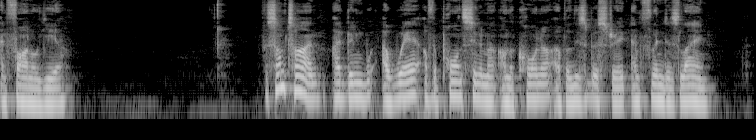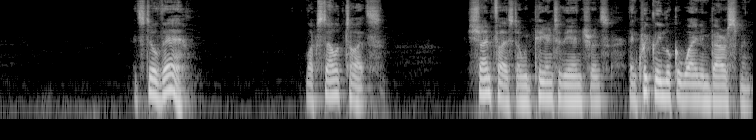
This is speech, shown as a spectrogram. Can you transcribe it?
and final year. For some time, I'd been aware of the porn cinema on the corner of Elizabeth Street and Flinders Lane. It's still there, like stalactites. Shamefaced, I would peer into the entrance, then quickly look away in embarrassment.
